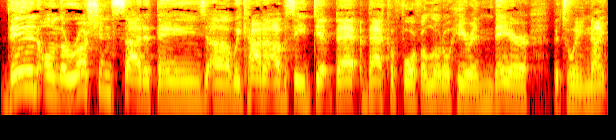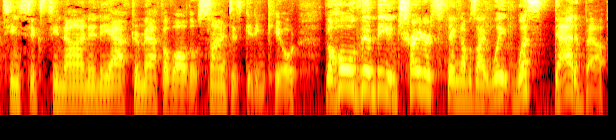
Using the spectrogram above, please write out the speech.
Then on the Russian side of things, uh, we kind of obviously dip back, back and forth a little here and there between 1969 and the aftermath of all those scientists getting killed. The whole them being traitors thing, I was like, wait, what's that about?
